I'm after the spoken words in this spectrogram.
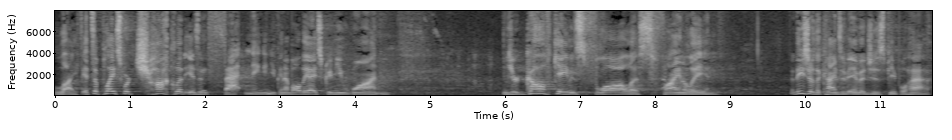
life. It's a place where chocolate isn't fattening and you can have all the ice cream you want. And your golf game is flawless, finally. And these are the kinds of images people have.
